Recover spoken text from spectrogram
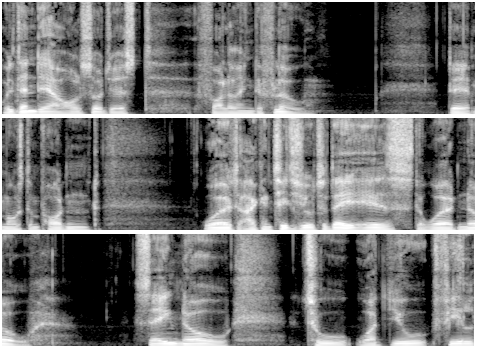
well, then they are also just following the flow. The most important word I can teach you today is the word no. Saying no to what you feel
